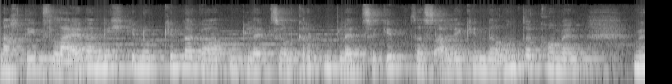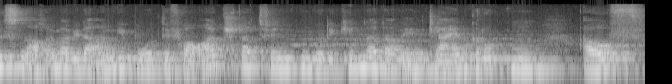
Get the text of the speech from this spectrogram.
Nachdem es leider nicht genug Kindergartenplätze und Krippenplätze gibt, dass alle Kinder unterkommen, müssen auch immer wieder Angebote vor Ort stattfinden, wo die Kinder dann in Kleingruppen auf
